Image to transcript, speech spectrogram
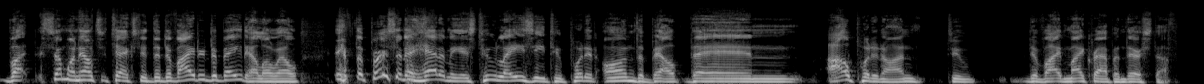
but someone else texted the divider debate. LOL. If the person ahead of me is too lazy to put it on the belt, then I'll put it on to divide my crap and their stuff.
